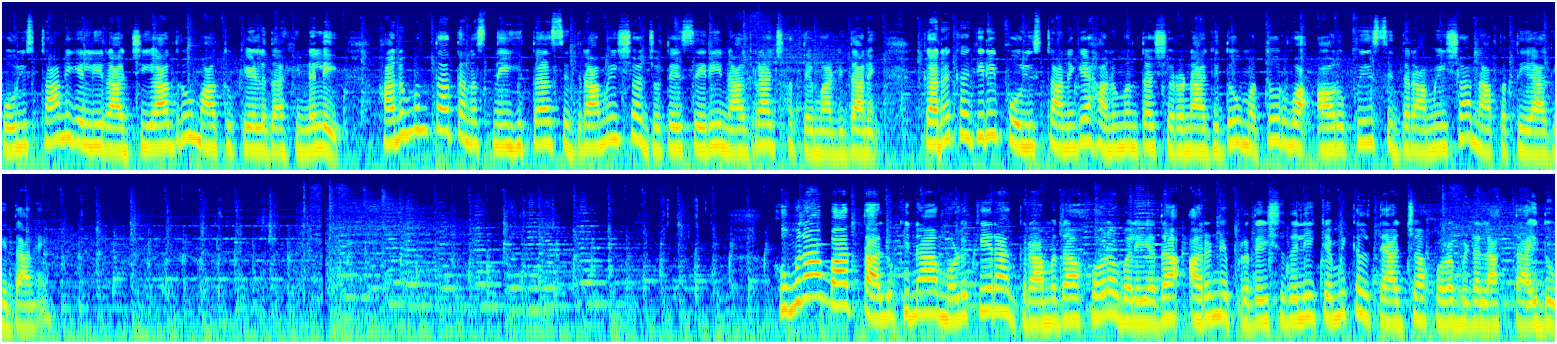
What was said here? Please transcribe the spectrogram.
ಪೊಲೀಸ್ ಠಾಣೆಯಲ್ಲಿ ರಾಜಿಯಾದರೂ ಮಾತು ಕೇಳದ ಹಿನ್ನೆಲೆ ಹನುಮಂತ ತನ್ನ ಸ್ನೇಹಿತ ಸಿದ್ದರಾಮೇಶ ಜೊತೆ ಸೇರಿ ನಾಗರಾಜ್ ಹತ್ಯೆ ಮಾಡಿದ್ದಾನೆ. ಕನಕಗಿರಿ ಪೊಲೀಸ್ ಠಾಣೆಗೆ ಹನುಮಂತ ಶರಣಾಗಿದ್ದು ಮತ್ತೋರ್ವ ಆರೋಪಿ ಸಿದ್ದರಾಮೇಶ ನಾಪತ್ತೆಯಾಗಿದ್ದಾನೆ. ಹುಮನಾಬಾದ್ ತಾಲೂಕಿನ ಮೊಳಕೇರಾ ಗ್ರಾಮದ ಹೊರವಲಯದ ಅರಣ್ಯ ಪ್ರದೇಶದಲ್ಲಿ ಕೆಮಿಕಲ್ ತ್ಯಾಜ್ಯ ಹೊರಬಿಡಲಾಗ್ತಾ ಇದ್ದು,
